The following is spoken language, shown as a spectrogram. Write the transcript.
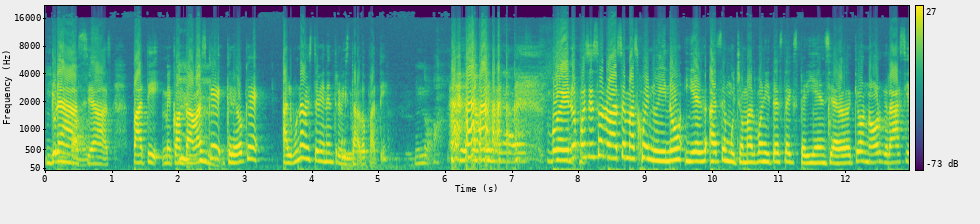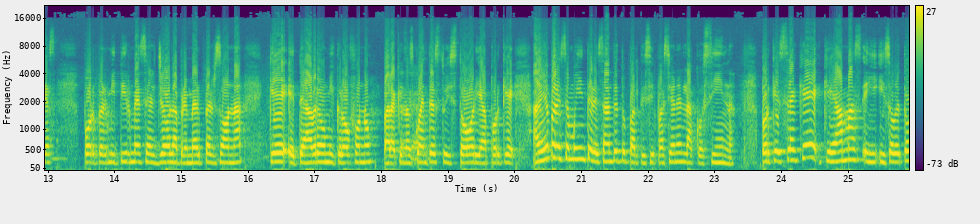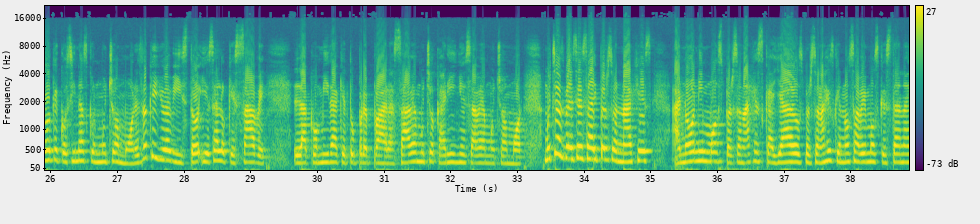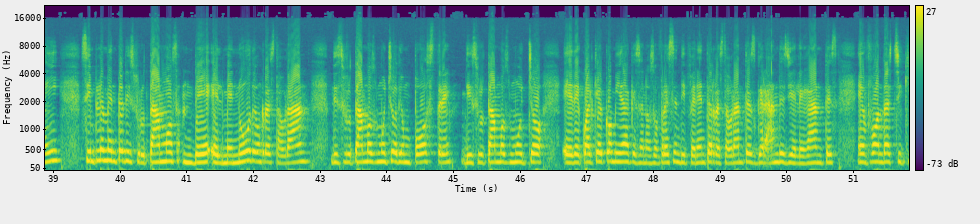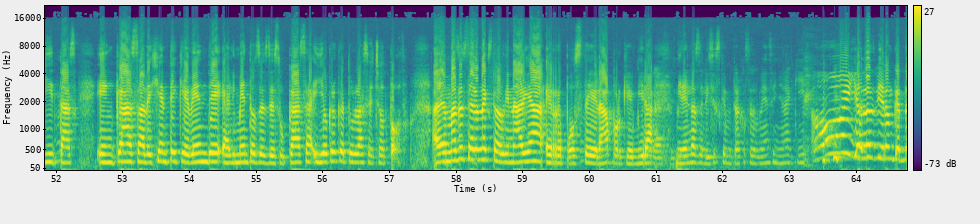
Gracias. Pati, me contabas que creo que ¿Alguna vez te habían entrevistado, Pati? No, es bueno, pues eso lo hace más genuino y hace mucho más bonita esta experiencia, ¿verdad? Qué honor, gracias por permitirme ser yo la primera persona que eh, te abre un micrófono para que nos cuentes tu historia, porque a mí me parece muy interesante tu participación en la cocina, porque sé que, que amas y, y, sobre todo que cocinas con mucho amor, es lo que yo he visto y es a lo que sabe la comida que tú preparas, sabe a mucho cariño y sabe a mucho amor. Muchas veces hay personajes a anónimos, personajes callados, personajes que no sabemos que están ahí. Simplemente disfrutamos del menú de un restaurante, disfrutamos mucho de un postre, disfrutamos mucho eh, de cualquier comida que se nos ofrece en diferentes restaurantes grandes y elegantes, en fondas chiquitas, en casa, de gente que vende alimentos desde su casa y yo creo que tú lo has hecho todo. Además de ser una extraordinaria eh, repostera, porque mira, miren las delicias que me trajo, se los voy a enseñar aquí. ¡Ay! Ya las vieron, qué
